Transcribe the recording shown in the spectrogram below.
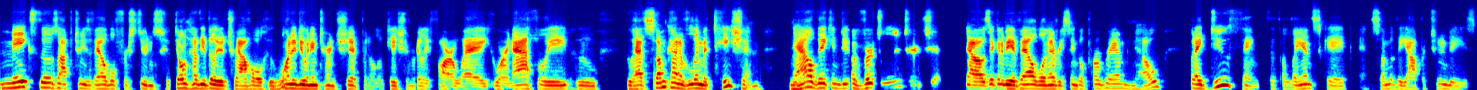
makes those opportunities available for students who don't have the ability to travel, who want to do an internship at a location really far away, who are an athlete, who who have some kind of limitation. Now they can do a virtual internship now, is it going to be available in every single program? No. But I do think that the landscape and some of the opportunities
